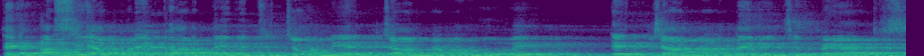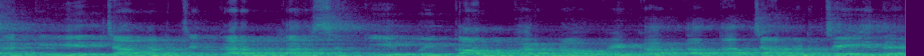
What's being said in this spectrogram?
ਤੇ ਅਸੀਂ ਆਪਣੇ ਘਰ ਦੇ ਵਿੱਚ ਚਾਹੁੰਦੇ ਹਾਂ, ਚਾਨਣ ਹੋਵੇ, ਇਹ ਚਾਨਣ ਦੇ ਵਿੱਚ ਬੈਠ ਸਕੀਏ, ਚਾਨਣ 'ਚ ਕਰਮ ਕਰ ਸਕੀਏ, ਕੋਈ ਕੰਮ ਕਰਨਾ ਹੋਵੇ ਘਰ ਦਾ, ਤਾਂ ਚਾਨਣ ਚਾਹੀਦਾ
